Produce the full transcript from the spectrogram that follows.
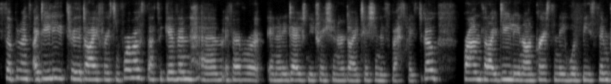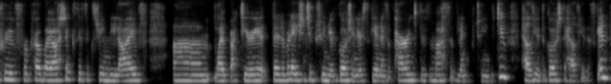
Supplements, ideally through the diet first and foremost, that's a given. Um, if ever in any doubt, nutrition or dietitian is the best place to go. Brands that I do lean on personally would be Symprove for probiotics. It's extremely live, um, live bacteria. The relationship between your gut and your skin is apparent. There's a massive link between the two. Healthier the gut, the healthier the skin.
